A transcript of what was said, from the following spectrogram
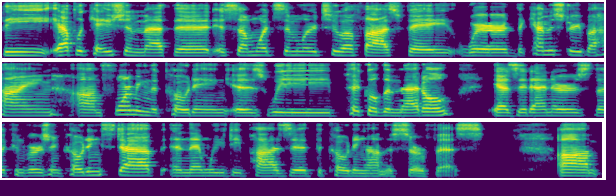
The application method is somewhat similar to a phosphate where the chemistry behind um, forming the coating is we pickle the metal as it enters the conversion coating step and then we deposit the coating on the surface. Um,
